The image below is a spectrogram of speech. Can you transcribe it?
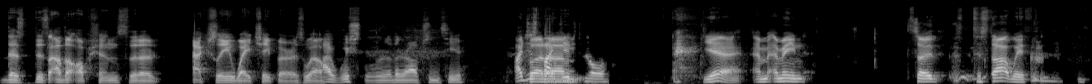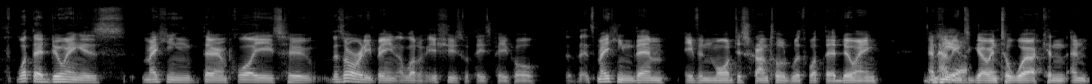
there's there's other options that are actually way cheaper as well I wish there were other options here. I just but, buy um, digital. Yeah, I mean, so to start with, what they're doing is making their employees who there's already been a lot of issues with these people. It's making them even more disgruntled with what they're doing, and having Yeah. to go into work and, and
